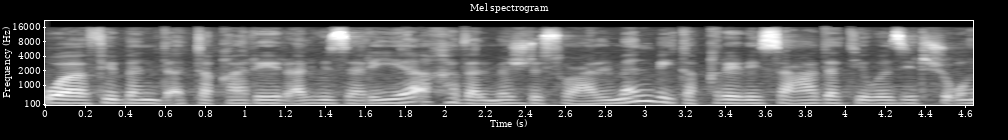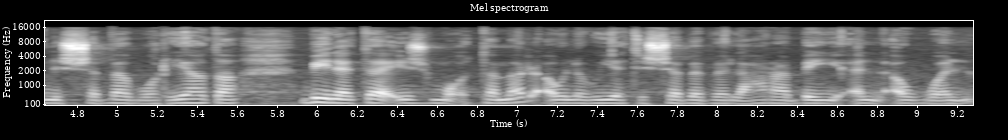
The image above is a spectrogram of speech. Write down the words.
وفي بند التقارير الوزارية أخذ المجلس علما بتقرير سعادة وزير شؤون الشباب والرياضة بنتائج مؤتمر أولوية الشباب العربي الأول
